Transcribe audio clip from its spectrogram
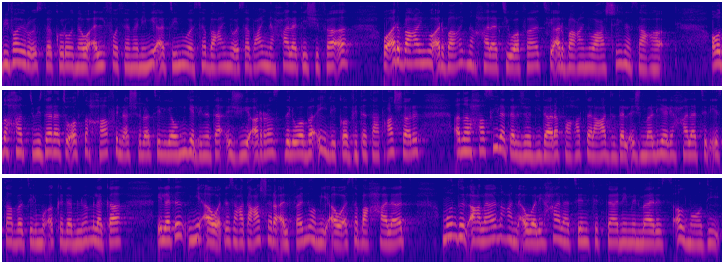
بفيروس كورونا و1877 حالة شفاء و44 حالة وفاة في 24 ساعة. أوضحت وزارة الصحة في النشرة اليومية لنتائج الرصد الوبائي لكوفيد 19 أن الحصيلة الجديدة رفعت العدد الإجمالي لحالات الإصابة المؤكدة بالمملكة إلى 119107 حالات منذ الإعلان عن أول حالة في الثاني من مارس الماضي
